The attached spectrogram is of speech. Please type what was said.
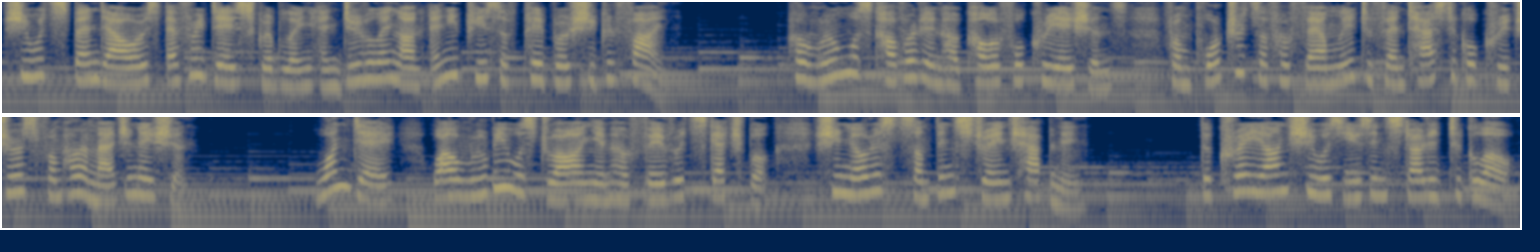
She would spend hours every day scribbling and doodling on any piece of paper she could find. Her room was covered in her colorful creations, from portraits of her family to fantastical creatures from her imagination. One day, while Ruby was drawing in her favorite sketchbook, she noticed something strange happening. The crayon she was using started to glow,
